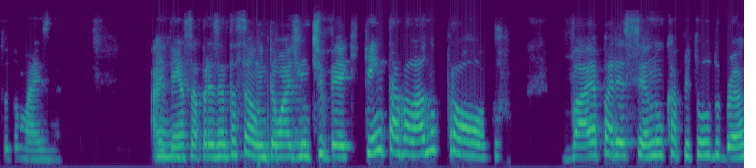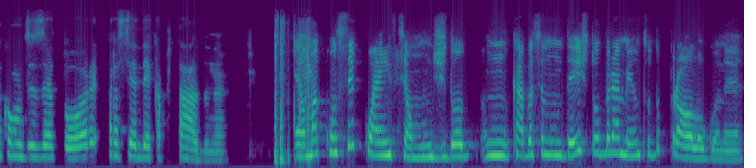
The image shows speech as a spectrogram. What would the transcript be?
Tudo mais, né? Aí é. tem essa apresentação. Então a gente vê que quem estava lá no prólogo vai aparecer no capítulo do Bran como desertor para ser decapitado, né? É uma consequência, um, um acaba sendo um desdobramento do prólogo, né?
